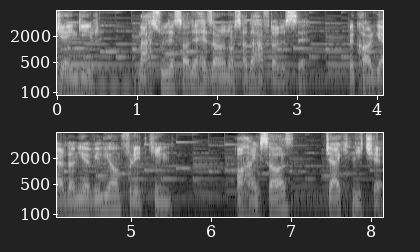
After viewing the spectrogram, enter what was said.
جنگیر محصول سال 1973 به کارگردانی ویلیام فریدکین آهنگساز جک نیچه.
